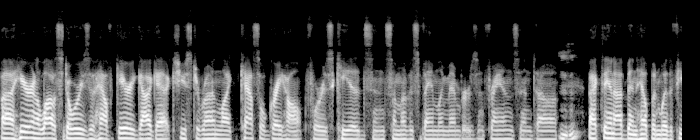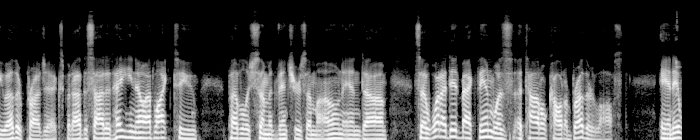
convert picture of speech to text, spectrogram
by hearing a lot of stories of how Gary Gygax used to run like Castle Greyhawk for his kids and some of his family members and friends. And uh, back then, I'd been helping with a few other projects, but I decided, hey, you know, I'd like to publish some adventures of my own. And uh, so what I did back then was a title called A Brother Lost. And it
